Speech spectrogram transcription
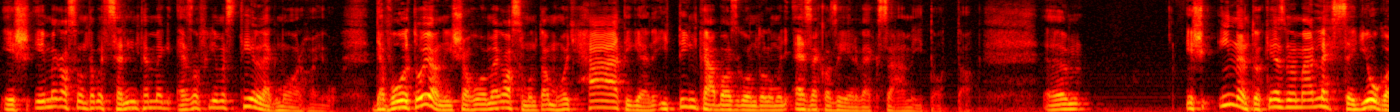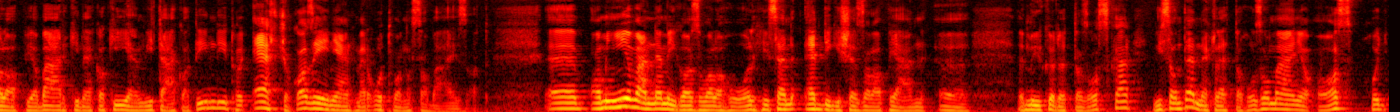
És én meg azt mondtam, hogy szerintem meg ez a film, ez tényleg marha jó. De volt olyan is, ahol meg azt mondtam, hogy hát igen, itt inkább azt gondolom, hogy ezek az érvek számítottak. Üm, és innentől kezdve már lesz egy jogalapja bárkinek, aki ilyen vitákat indít, hogy ez csak az nyert, mert ott van a szabályzat. Ami nyilván nem igaz valahol, hiszen eddig is ez alapján működött az Oscar, viszont ennek lett a hozománya az, hogy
